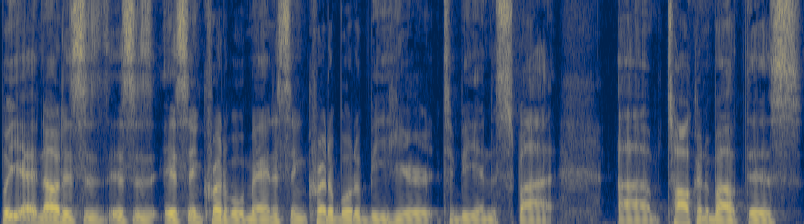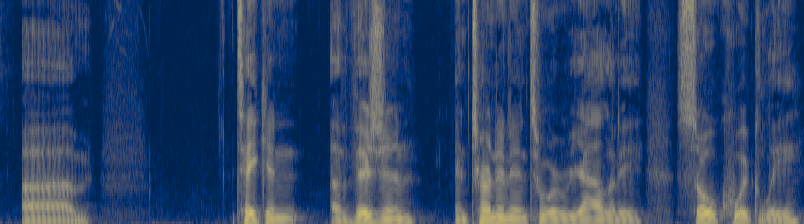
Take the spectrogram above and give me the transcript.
But yeah, no, this is this is it's incredible, man. It's incredible to be here, to be in the spot, um, talking about this, um, taking a vision and turn it into a reality so quickly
